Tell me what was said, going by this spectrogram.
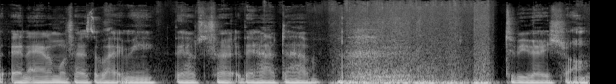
if an animal tries to bite me they have to try they have to have to be very strong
